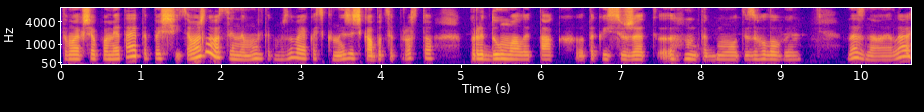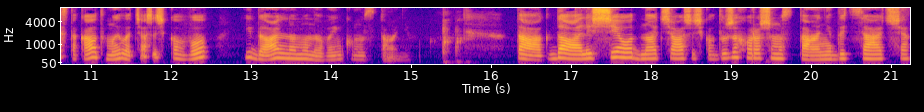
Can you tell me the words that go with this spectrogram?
Тому, якщо пам'ятаєте, пишіть. А можливо, це і не мультик, можливо, якась книжечка, або це просто придумали так, такий сюжет, так мовити, з голови. Не знаю, але ось така от мила чашечка в ідеальному новенькому стані. Так, далі ще одна чашечка в дуже хорошому стані, дитяча.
